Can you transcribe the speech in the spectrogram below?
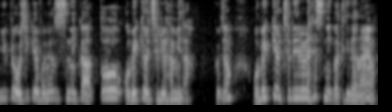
650개를 보내줬으니까 또 500개를 처리를 합니다. 그죠? 500개를 처리를 했으니까 어떻게 되나요?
